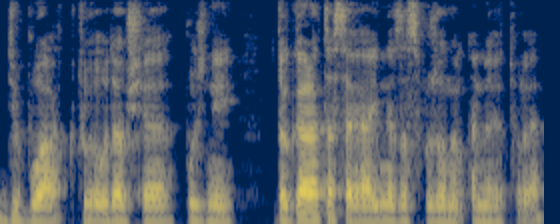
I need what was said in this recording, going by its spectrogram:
Dubois, który udał się później do Galatasaray na zasłużoną emeryturę,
